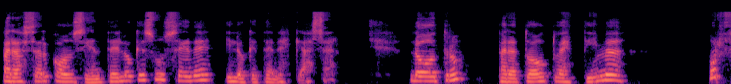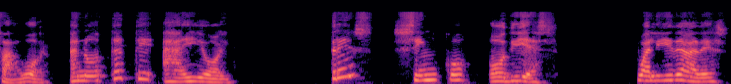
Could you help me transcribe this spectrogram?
para ser consciente de lo que sucede y lo que tienes que hacer. Lo otro, para tu autoestima, por favor, anótate ahí hoy. Tres, cinco o diez cualidades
